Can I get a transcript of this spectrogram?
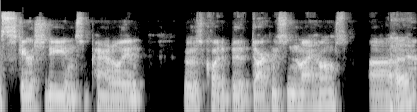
scarcity and some paranoia. And there was quite a bit of darkness in my homes. Uh, uh-huh.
